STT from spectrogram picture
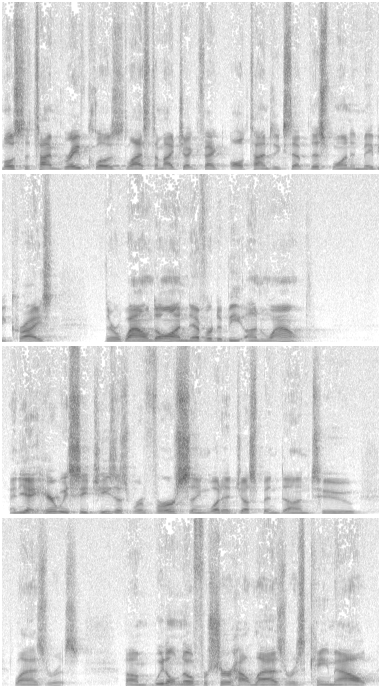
Most of the time, grave clothes, last time I checked, in fact, all times except this one and maybe Christ, they're wound on, never to be unwound. And yet, here we see Jesus reversing what had just been done to Lazarus. Um, we don't know for sure how Lazarus came out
